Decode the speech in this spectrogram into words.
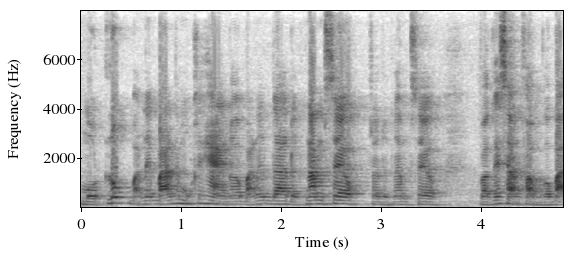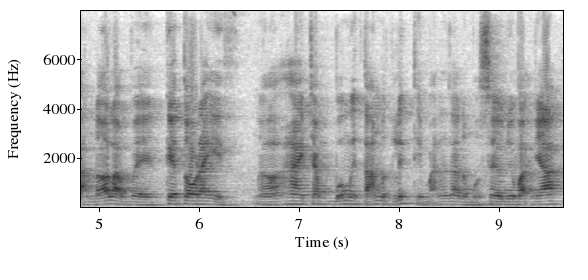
Một lúc bạn ấy bán cho một khách hàng thôi bạn ấy ra được 5 sale ra được 5 sale. Và cái sản phẩm của bạn đó là về keto diet nó 248 lượt click thì bạn đã ra được một sale như vậy nhá.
